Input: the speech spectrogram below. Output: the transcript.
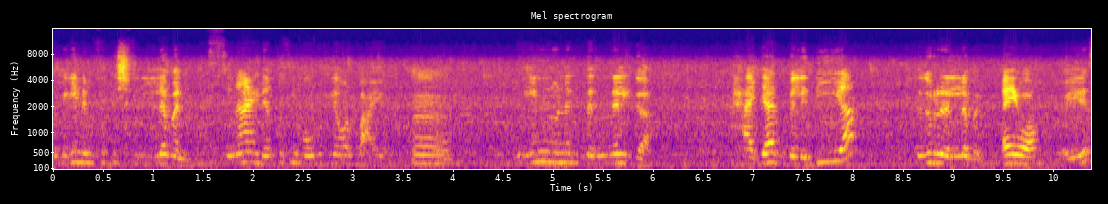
فبقينا نفتش في اللبن. الصناعي للطفل موجود له أربع يوم مم. وإنه نقدر نلقى حاجات بلدية تدر اللبن. أيوه. كويس.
